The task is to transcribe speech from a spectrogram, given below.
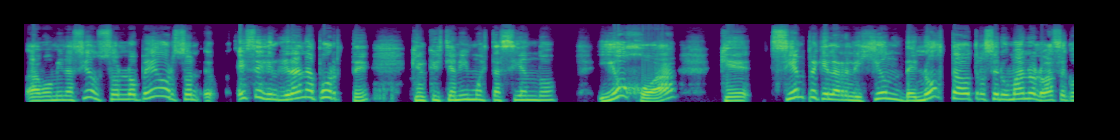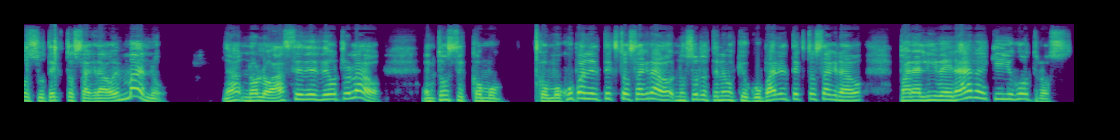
abominación, son lo peor, eh, ese es el gran aporte que el cristianismo está haciendo. Y ojo, ¿ah? que siempre que la religión denosta a otro ser humano, lo hace con su texto sagrado en mano. No lo hace desde otro lado. Entonces, como como ocupan el texto sagrado, nosotros tenemos que ocupar el texto sagrado para liberar a aquellos otros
